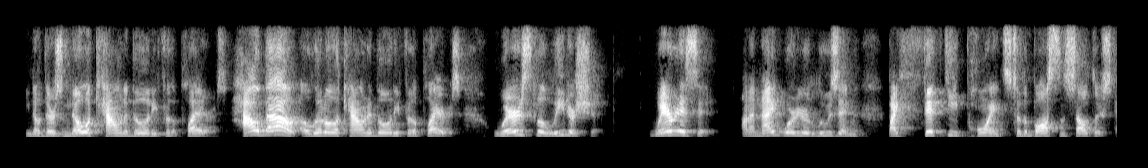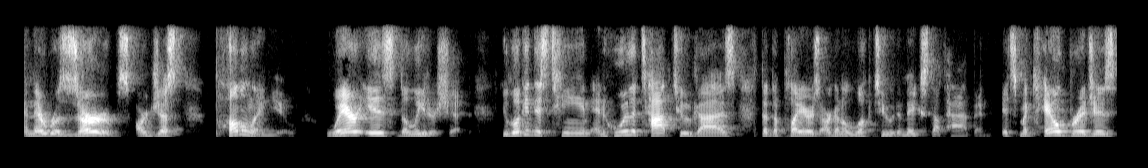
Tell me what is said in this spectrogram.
you know, there's no accountability for the players. How about a little accountability for the players? Where's the leadership? Where is it on a night where you're losing by 50 points to the Boston Celtics and their reserves are just pummeling you? Where is the leadership? You look at this team, and who are the top two guys that the players are going to look to to make stuff happen? It's Mikal Bridges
